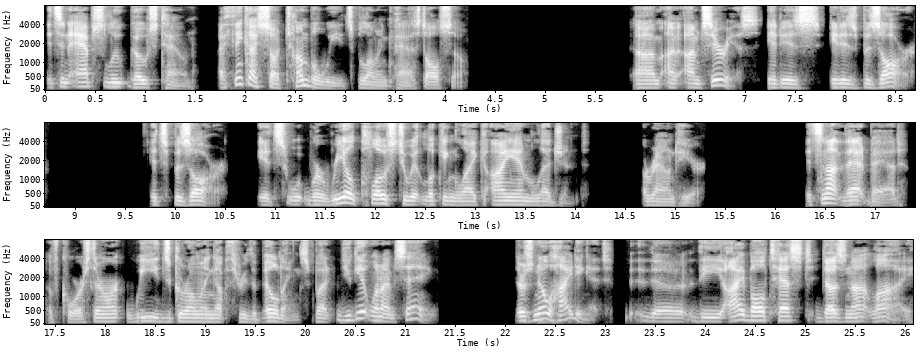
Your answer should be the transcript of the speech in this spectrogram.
It's an absolute ghost town. I think I saw tumbleweeds blowing past also. Um, I, am serious. It is it is bizarre. It's bizarre. It's we're real close to it looking like I am legend around here. It's not that bad, of course. There aren't weeds growing up through the buildings, but you get what I'm saying. There's no hiding it. The the eyeball test does not lie.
